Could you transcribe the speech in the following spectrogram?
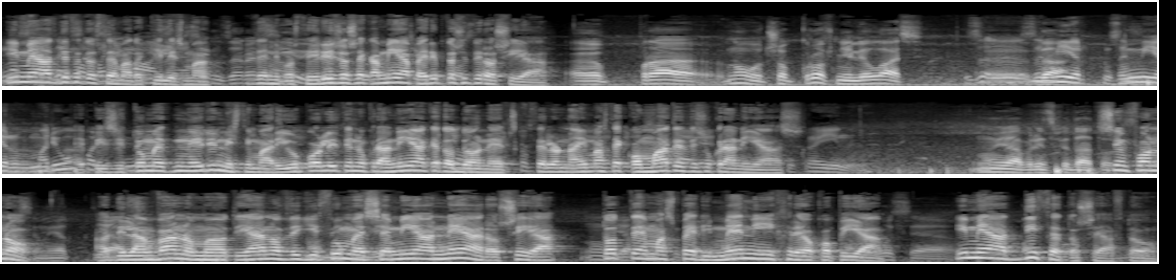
Είμαι αντίθετος θέμα το κύλισμα. Δεν υποστηρίζω σε καμία περίπτωση τη Ρωσία. Επιζητούμε την ειρήνη στη Μαριούπολη, την Ουκρανία και τον Ντόνετσκ. Θέλω να είμαστε κομμάτι της Ουκρανίας. Συμφωνώ. Αντιλαμβάνομαι ότι αν οδηγηθούμε σε μια νέα Ρωσία, τότε μας περιμένει η χρεοκοπία. Είμαι αντίθετο σε αυτό.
